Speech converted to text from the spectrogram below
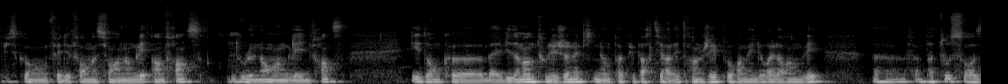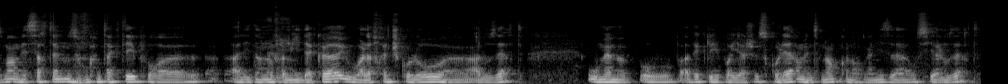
puisqu'on fait des formations en anglais en France, d'où le nom Anglais in France. Et donc, euh, bah, évidemment, tous les jeunes qui n'ont pas pu partir à l'étranger pour améliorer leur anglais, euh, enfin pas tous heureusement, mais certains nous ont contactés pour euh, aller dans nos familles d'accueil ou à la French Colo euh, à Lozerte, ou même au- avec les voyages scolaires maintenant qu'on organise aussi à Lozerte.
